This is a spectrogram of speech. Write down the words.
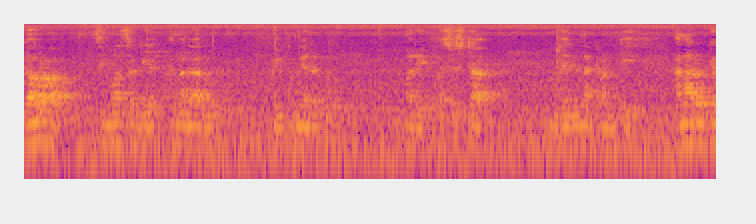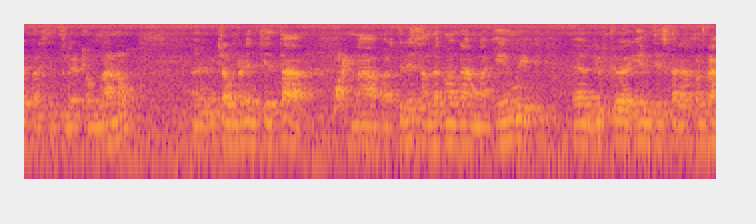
గౌరవ శ్రీనివాసరెడ్డి అన్నగారు పిలుపు మేరకు మరి వశిష్ట జరిగినటువంటి అనారోగ్య పరిస్థితులు ఎట్లా ఉన్నాను? ఇట్లా ఉండడం చేత నా బర్త్డే సందర్భంగా నాకేమి గిఫ్ట్ ఏం తీసుకురాకుండా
